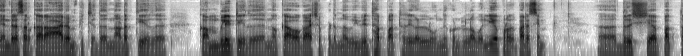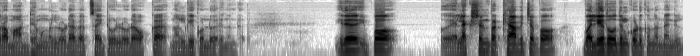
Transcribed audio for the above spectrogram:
കേന്ദ്ര സർക്കാർ ആരംഭിച്ചത് നടത്തിയത് കംപ്ലീറ്റ് ചെയ്തത് എന്നൊക്കെ അവകാശപ്പെടുന്ന വിവിധ പദ്ധതികളിൽ ഊന്നിക്കൊണ്ടുള്ള വലിയ പരസ്യം ദൃശ്യ പത്രമാധ്യമങ്ങളിലൂടെ വെബ്സൈറ്റുകളിലൂടെ ഒക്കെ നൽകിക്കൊണ്ടുവരുന്നുണ്ട്. ഇത് ഇപ്പോൾ ഇലക്ഷൻ പ്രഖ്യാപിച്ചപ്പോൾ വലിയ തോതിൽ കൊടുക്കുന്നുണ്ടെങ്കിൽ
